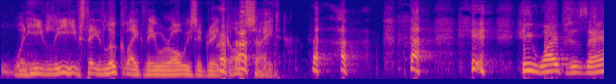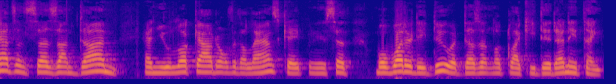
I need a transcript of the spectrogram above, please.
when he leaves they look like they were always a great golf site he wipes his hands and says, I'm done. And you look out over the landscape and he said, Well, what did he do? It doesn't look like he did anything.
